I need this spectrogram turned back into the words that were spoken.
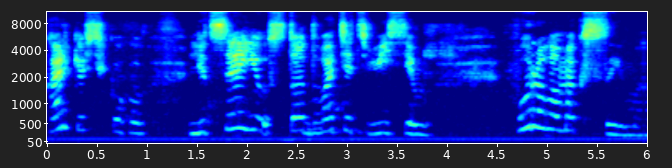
Харківського ліцею 128 Фурова Максима.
